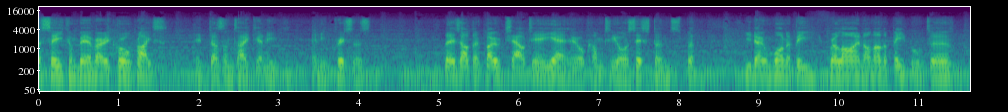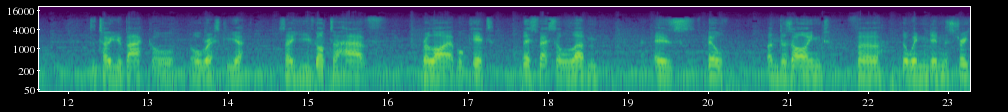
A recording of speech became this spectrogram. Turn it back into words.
the sea can be a very cruel place. It doesn't take any any prisoners. There's other boats out here, yeah, who will come to your assistance, but you don't want to be relying on other people to to tow you back or, or rescue you. So you've got to have reliable kit. This vessel um, is built and designed for the wind industry,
